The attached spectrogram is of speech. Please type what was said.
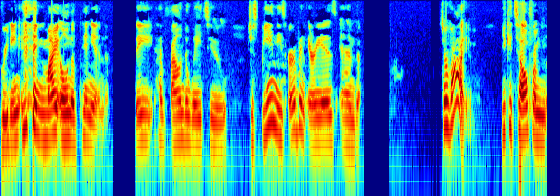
breeding, in my own opinion. They have found a way to just be in these urban areas and survive. You could tell from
